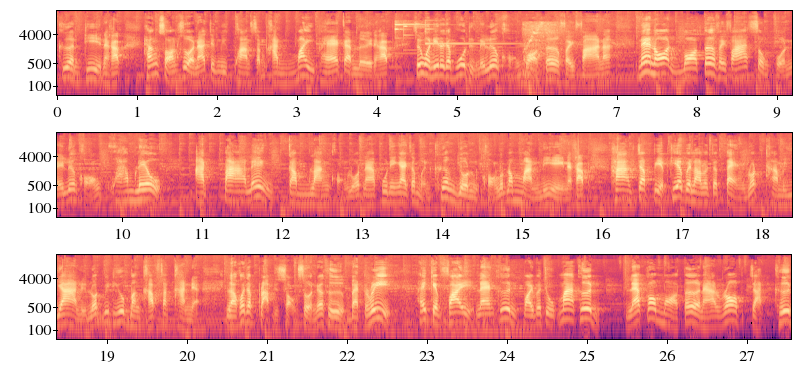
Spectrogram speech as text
เคลื่อนที่นะครับ ทั้งสองส่วนนะจึงมีความสำคัญไม่แพ้กันเลยนะครับ ซึ่งวันนี้เราจะพูดถึงในเรื่องของมอเตอร์ไฟฟ้านะแน่นอนมอเตอร์ไฟฟ้าส่งผลในเรื่องของความเร็ว อัตราเร่งกำลังของรถนะพูดง่ายๆก็เหมือนเครื่องยนต์ของรถน้ำมันนี่เองนะครับหากจะเปรียบเทียบเวลาเราจะแต่งรถทามิยาหรือรถวิทยุบังคับสักคันเนี่ยเราก็จะปรับอยู่ 2 ส่วนก็คือแบตเตอรี่ให้เก็บไฟแรงขึ้น ปล่อยประจุมากขึ้น และก็มอเตอร์นะรอบจัดขึ้น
